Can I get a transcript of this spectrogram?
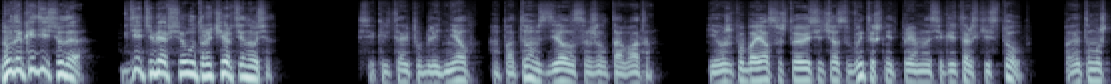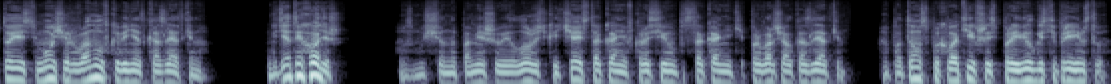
«Ну так иди сюда! Где тебя все утро черти носят?» Секретарь побледнел, а потом сделался желтоватым. Я уже побоялся, что его сейчас вытошнит прямо на секретарский стол, поэтому что есть мочи рванул в кабинет Козляткину. «Где ты ходишь?» Возмущенно помешивая ложечкой чай в стакане в красивом подстаканнике, проворчал Козляткин, а потом, спохватившись, проявил гостеприимство.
